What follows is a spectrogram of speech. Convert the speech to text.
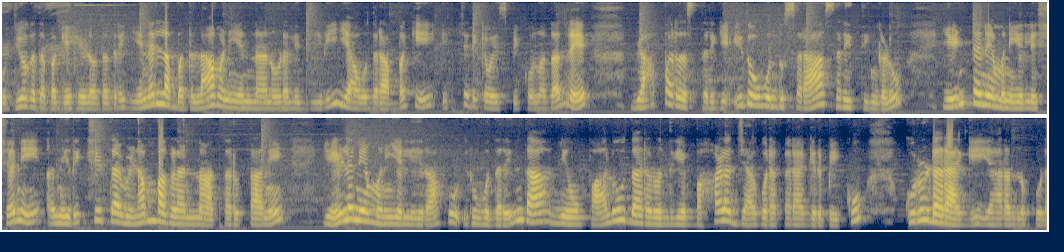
ಉದ್ಯೋಗದ ಬಗ್ಗೆ ಹೇಳೋದಾದರೆ, ಏನೆಲ್ಲ ಬದಲಾವಣೆಯನ್ನು ನೋಡಲಿದ್ದೀರಿ, ಯಾವುದರ ಬಗ್ಗೆ ಎಚ್ಚರಿಕೆ ವಹಿಸಬೇಕು ಅನ್ನೋದಾದರೆ, ವ್ಯಾಪಾರಸ್ಥರಿಗೆ ಇದು ಒಂದು ಸರಾಸರಿ ತಿಂಗಳು. ಎಂಟನೇ ಮನೆಯಲ್ಲಿ ಶನಿ ಅನಿರೀಕ್ಷಿತ ವಿಳಂಬಗಳನ್ನು ತರುತ್ತಾನೆ. ಏಳನೇ ಮನೆಯಲ್ಲಿ ರಾಹು ಇರುವುದರಿಂದ ನೀವು ಪಾಲುದಾರರೊಂದಿಗೆ ಬಹಳ ಜಾಗರೂಕರಾಗಿರಬೇಕು. ಕುರುಡರಾಗಿ ಯಾರನ್ನು ಕೂಡ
